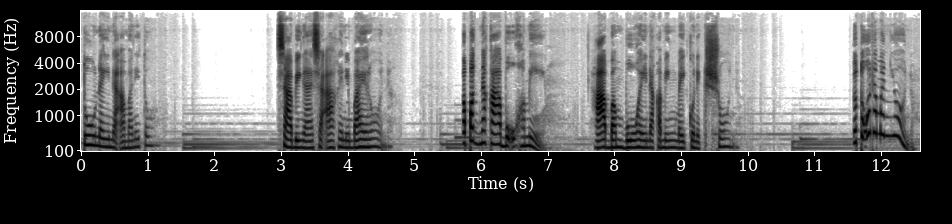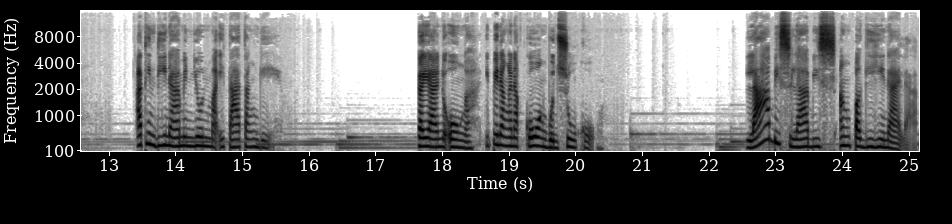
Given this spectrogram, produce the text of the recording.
tunay na ama nito. Sabi nga sa akin ni Byron, Kapag nakabuo kami, habang buhay na kaming may koneksyon. Totoo naman yun. At hindi namin yun maitatanggi. Kaya noong ipinanganak ko ang bunso ko, labis-labis ang paghihinala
